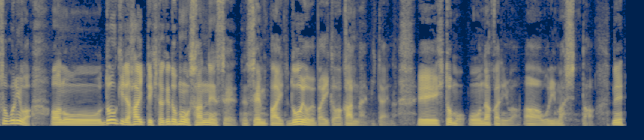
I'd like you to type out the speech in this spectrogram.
そこには、あの同期で入ってきたけど、もう3年生、先輩ってどう呼べばいいかわかんないみたいな、えー、人も中にはあおりました。ね、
